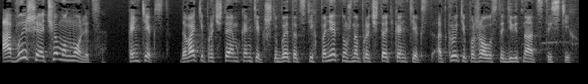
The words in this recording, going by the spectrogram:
А выше о чем он молится? Контекст. Давайте прочитаем контекст. Чтобы этот стих понять, нужно прочитать контекст. Откройте, пожалуйста, 19 стих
